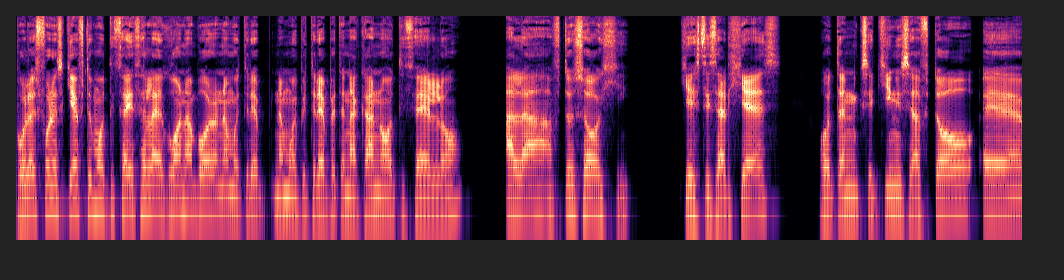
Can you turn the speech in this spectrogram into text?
Πολλές φορές σκέφτομαι ότι θα ήθελα εγώ να μπορώ να μου, να μου επιτρέπετε να κάνω ό,τι θέλω, αλλά αυτός όχι. Και στις αρχές όταν ξεκίνησε αυτό ε,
